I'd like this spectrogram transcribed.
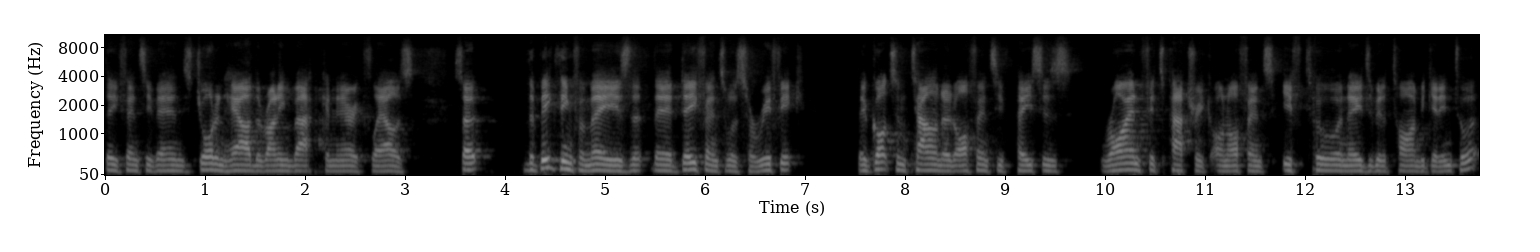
defensive ends, Jordan Howard, the running back, and Ereck Flowers. So the big thing for me is that their defense was horrific. They've got some talented offensive pieces. Ryan Fitzpatrick on offense if Tua needs a bit of time to get into it.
